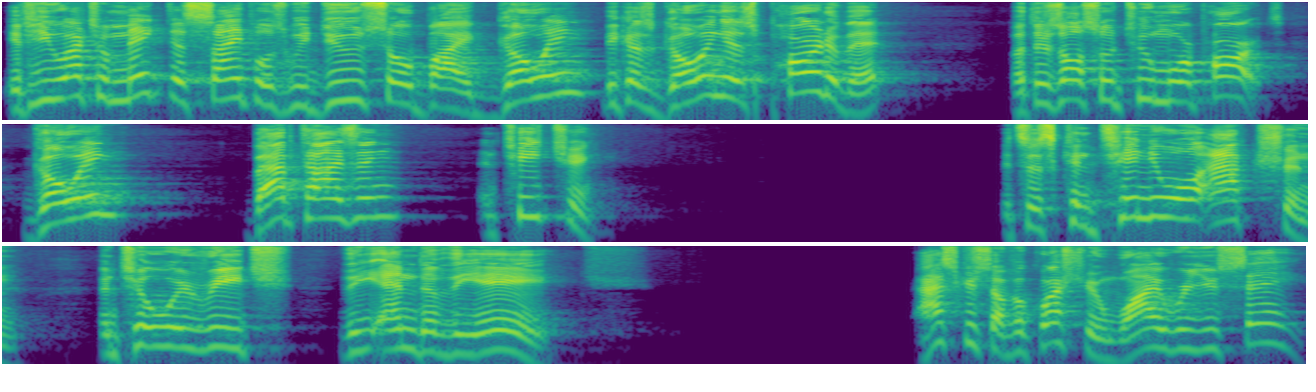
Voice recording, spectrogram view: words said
If you are to make disciples, we do so by going, because going is part of it, but there's also two more parts going, baptizing, and teaching. It's this continual action until we reach the end of the age. Ask yourself a question why were you saved?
